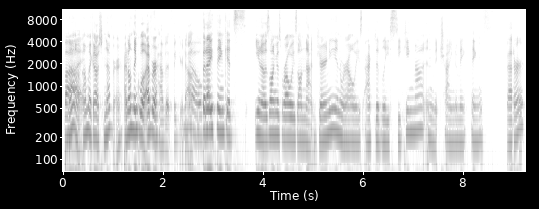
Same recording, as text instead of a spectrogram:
but no, oh my gosh, never. I don't think we'll ever have it figured No, out. But, but- I think it's you know as long as we're always on that journey and we're always actively seeking that and trying to make things better.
